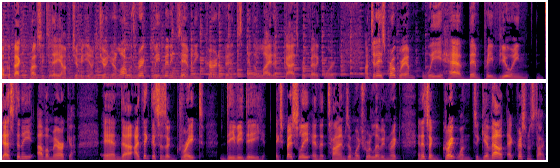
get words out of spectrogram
Welcome back to Prophecy Today. I'm Jimmy DeYoung Jr. Along with Rick, we've been examining current events in the light of God's prophetic word. On today's program, we have been previewing Destiny of America. And uh, I think this is a great DVD, especially in the times in which we're living, Rick. And it's a great one to give out at Christmas time.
